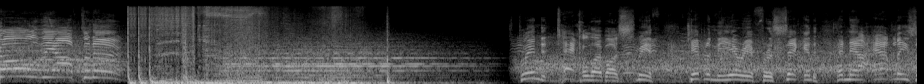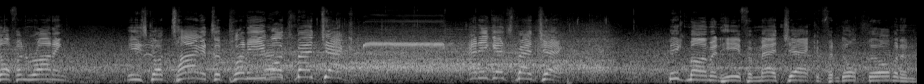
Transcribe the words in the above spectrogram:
goal of the afternoon. Splendid tackle though by Smith. Kept in the area for a second and now Atley's off and running. He's got targets at plenty. He wants Majak. And he gets Majak. Big moment here for Majak and for North Melbourne and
